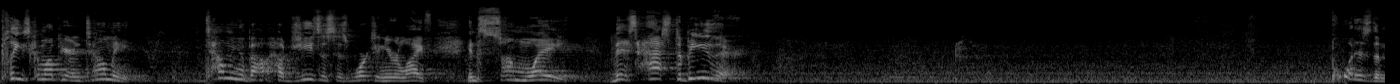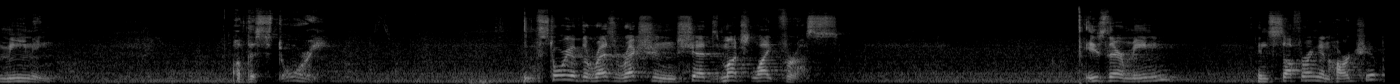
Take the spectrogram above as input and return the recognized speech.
please come up here and tell me, tell me about how Jesus has worked in your life in some way, this has to be there. What is the meaning of the story? The story of the resurrection sheds much light for us. Is there meaning? in suffering and hardship?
